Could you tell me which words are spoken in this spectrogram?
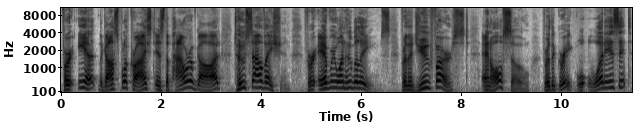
for it, the gospel of Christ, is the power of God to salvation for everyone who believes, for the Jew first, and also for the Greek. What is it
